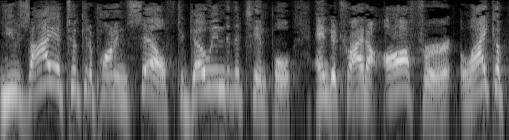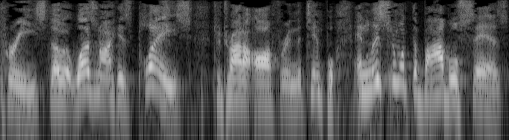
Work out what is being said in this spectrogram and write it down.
Uzziah took it upon himself to go into the temple and to try to offer, like a priest, though it was not his place, to try to offer in the temple. And listen to what the Bible says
